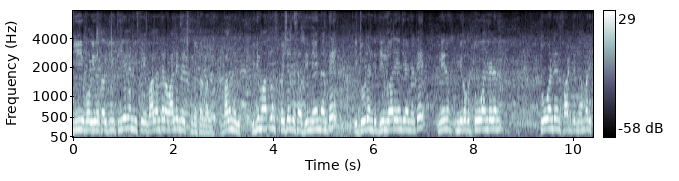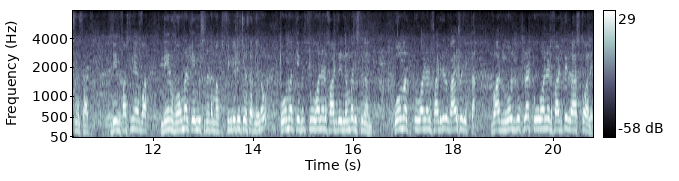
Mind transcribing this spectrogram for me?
ఈ ఓ- ఈ ఒక ఈ టీఎల్ఎం ఇస్తే వాళ్ళంతా వాళ్ళే నేర్చుకుంటారు సార్ వాళ్ళు వాళ్ళని ఇది మాత్రం స్పెషల్గా సార్. దీన్ని ఏంటంటే ఇది చూడండి దీని ద్వారా ఏం చేయాలంటే నేను మీకు ఒక two hundred and two hundred and forty three number ఇచ్చిన సార్. దీన్ని ఫస్ట్ నేను నేను హోంవర్క్ ఏమి ఇస్తున్నాను మా సింగిల్ టీచర్ సార్ నేను హోంవర్క్ ఏమి two hundred forty three number ఇస్తున్నాను. Homework two hundred forty three వాయిస్లో చెప్తా. వారి నోట్బుక్లో టూ హండ్రెడ్ ఫార్టీ త్రీ రాసుకోవాలి.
